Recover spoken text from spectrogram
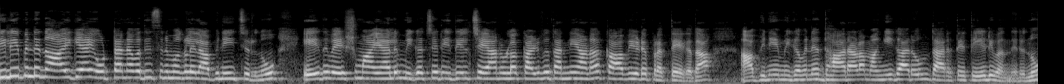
ദിലീപിന്റെ നായികയായി ഒട്ടനവധി സിനിമകളിൽ അഭിനയിച്ചിരുന്നു. ഏത് വേഷമായാലും മികച്ച രീതിയിൽ ചെയ്യാനുള്ള കഴിവ് തന്നെയാണ് കാവ്യയുടെ പ്രത്യേകത. അഭിനയ മികവിന് ധാരാളം അംഗീകാരവും താരത്തെ തേടി വന്നിരുന്നു.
